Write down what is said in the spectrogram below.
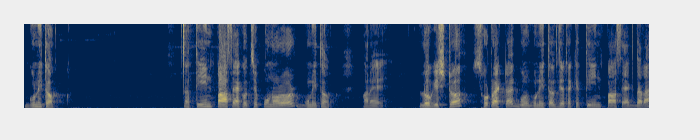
গুণিতক। তিন, পাঁচ, এক হচ্ছে পনেরোর গুণিতক মানে লঘিষ্ঠ ছোট একটা গুণিতক যেটাকে তিন, পাঁচ, এক দ্বারা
